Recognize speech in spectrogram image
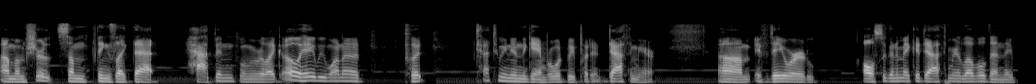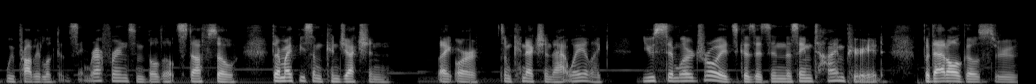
um, I'm sure some things like that happened when we were like, oh hey, we want to put Tatooine in the game, or what we put in Dathomir? Um, if they were also going to make a Dathomir level, then they, we probably looked at the same reference and build out stuff. So there might be some conjunction, like or some connection that way. Like use similar droids because it's in the same time period. But that all goes through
